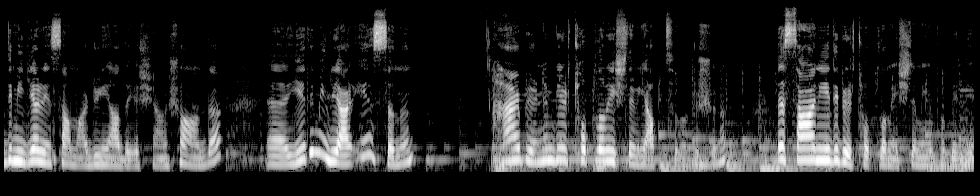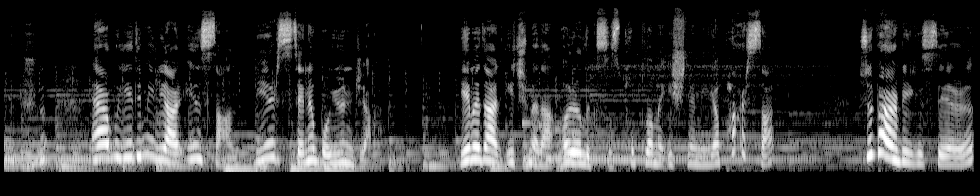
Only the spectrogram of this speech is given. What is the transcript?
7 milyar insan var dünyada yaşayan şu anda. Ee, 7 milyar insanın her birinin bir toplama işlemi yaptığını düşünün ve saniyede bir toplama işlemi yapabildiğini düşünün. Eğer bu 7 milyar insan bir sene boyunca yemeden içmeden aralıksız toplama işlemi yaparsa süper bilgisayarın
